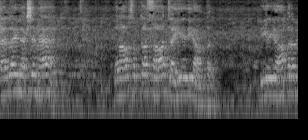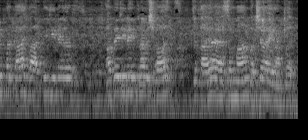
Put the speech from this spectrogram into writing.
पहला इलेक्शन है, पर आप सबका साथ चाहिए जी यहाँ पर। ठीक है, यहाँ पर अभी प्रकाश भारती जी ने और अभय जी ने इतना विश्वास जताया है, सम्मान बख्शा है यहाँ पर।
